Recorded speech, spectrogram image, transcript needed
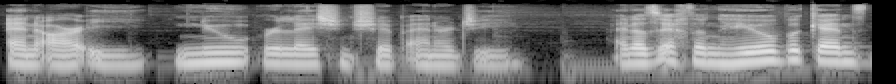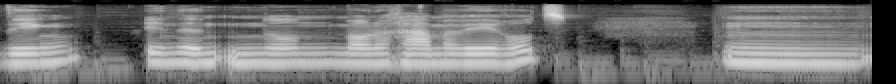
NRE, New Relationship Energy. En dat is echt een heel bekend ding in de non-monogame wereld. Mm,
